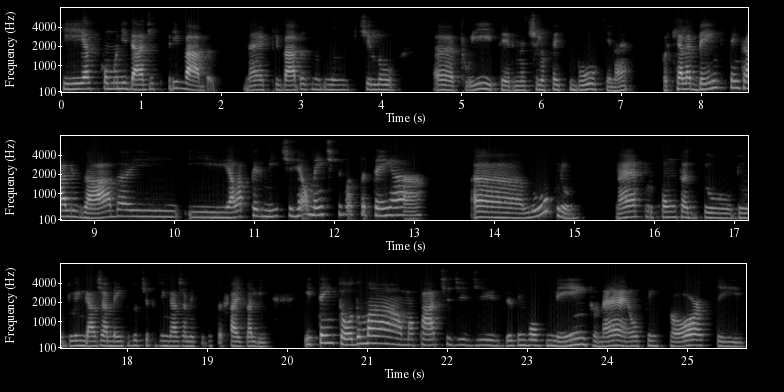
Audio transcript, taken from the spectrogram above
que as comunidades privadas, né? Privadas no, no estilo uh, Twitter, no estilo Facebook, né? Porque ela é bem centralizada e, e ela permite realmente que você tenha uh, lucro né? Por conta do, do, do, engajamento, do tipo de engajamento que você faz ali. E tem toda uma, uma parte de, de desenvolvimento, né? Open source,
